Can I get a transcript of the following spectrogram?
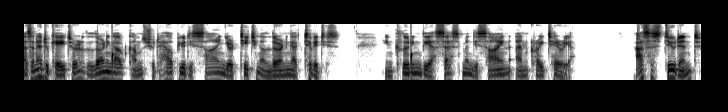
As an educator, the learning outcomes should help you design your teaching and learning activities, including the assessment design and criteria. As a student,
